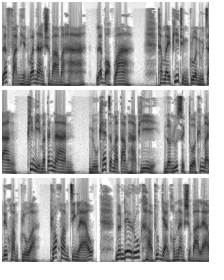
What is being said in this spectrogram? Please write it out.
และฝันเห็นว่านางชบามาหา และบอกว่า ทำไมพี่ถึงกลัวหนูจัง พี่หนีมาตั้งนาน หนูแค่จะมาตามหาพี่ นนท์รู้สึกตัวขึ้นมาด้วยความกลัว เพราะความจริงแล้ว นนท์ได้รู้ข่าวทุกอย่างของนางชบาแล้ว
